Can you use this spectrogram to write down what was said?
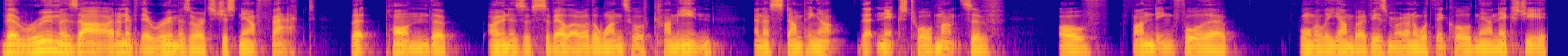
the rumors are, I don't know if they're rumors or it's just now fact, but Pon, the owners of Cervélo, are the ones who have come in and are stumping up that next 12 months of, of funding for the formerly Jumbo Visma, I don't know what they're called now next year,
